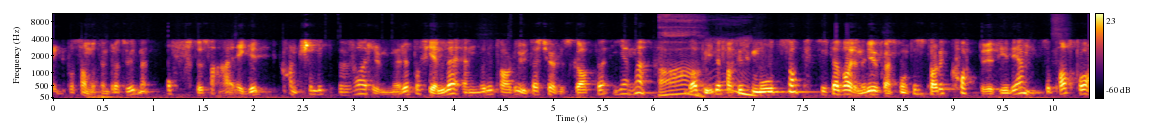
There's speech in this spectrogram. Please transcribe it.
egg på samme temperatur, men ofte så er egget kanskje litt varmere på fjellet enn når du tar det ut av kjøleskapet hjemme. Ah. Da blir det faktisk motsatt. Så hvis det er varmere i utgangspunktet, så tar det kortere tid igjen. Så pass på.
